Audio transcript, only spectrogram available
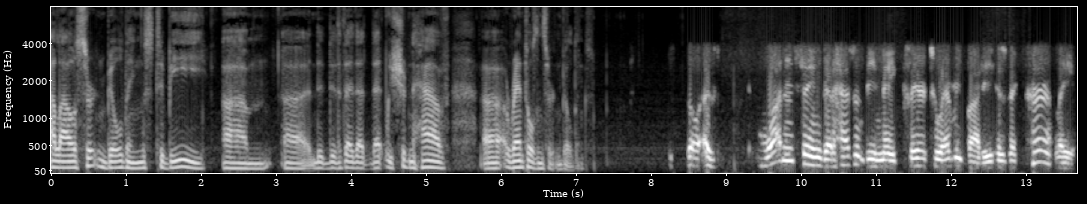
allow certain buildings to be um, uh, that, that, that, we shouldn't have uh, rentals in certain buildings? So, as one thing that hasn't been made clear to everybody is that currently,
